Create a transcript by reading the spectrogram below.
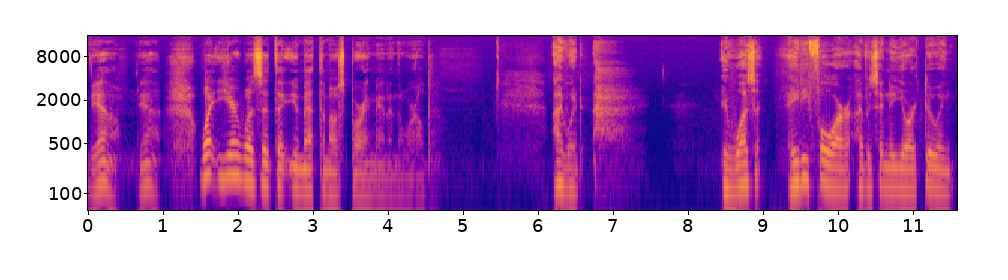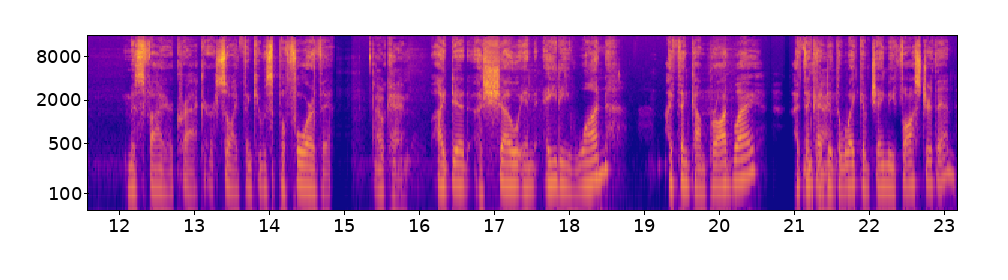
Yeah, yeah. What year was it that you met the most boring man in the world? I would it was 84 I was in New York doing Miss Firecracker, so I think it was before then. Okay. I did a show in 81, I think on Broadway. I think I did The Wake of Jamie Foster then.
